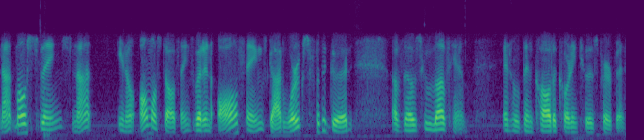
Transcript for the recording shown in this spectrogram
not most things, not you know almost all things, but in all things God works for the good of those who love him and who have been called according to his purpose.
